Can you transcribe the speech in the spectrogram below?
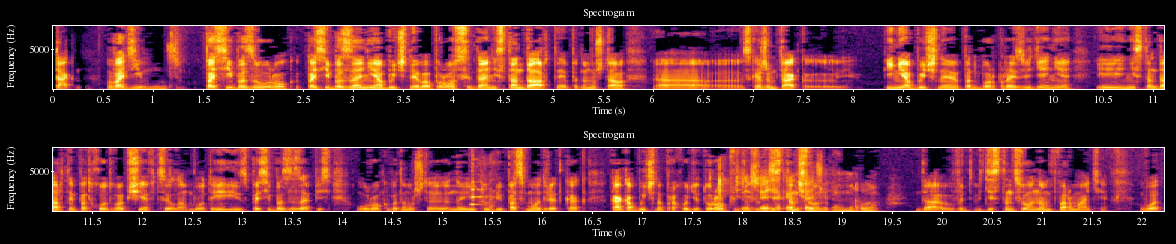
Так, Вадим, спасибо за урок, спасибо за необычные вопросы, да, нестандартные, потому что, э, скажем так, и необычный подбор произведения, и нестандартный подход вообще в целом. Вот. И спасибо за запись урока, потому что на ютубе посмотрят, как, как обычно проходит урок Все, в, в дистанционном. Да, в, в дистанционном формате. Вот.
